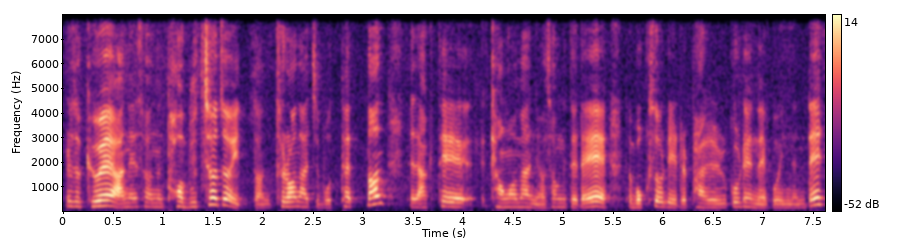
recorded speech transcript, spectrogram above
그래서 교회 안에서는 더 묻혀져 있던 드러나지 못했던 낙태 경험한 여성들의 목소리를 발굴해내고 있는데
